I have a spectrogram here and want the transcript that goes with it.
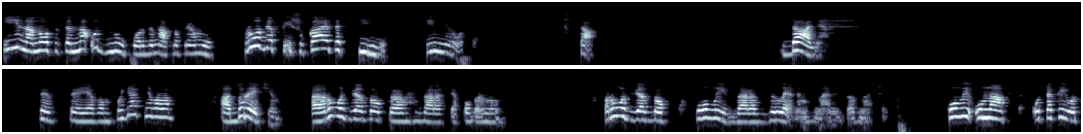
і наносите на одну координатну пряму розв'язки і шукаєте спільні, спільні розв'язки. Так. Далі. Це все я вам пояснювала. А, до речі, розв'язок, е, зараз я поверну. Розв'язок, коли зараз зеленим навіть зазначив. Коли у нас отакий от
